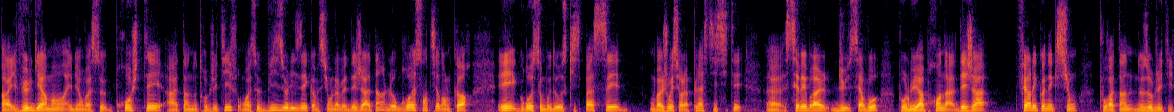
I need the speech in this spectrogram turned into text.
pareil, vulgairement, eh bien, on va se projeter à atteindre notre objectif, on va se visualiser comme si on l'avait déjà atteint, le ressentir dans le corps. Et grosso modo, ce qui se passe, c'est on va jouer sur la plasticité euh, cérébrale du cerveau pour lui apprendre à déjà faire les connexions pour atteindre nos objectifs.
